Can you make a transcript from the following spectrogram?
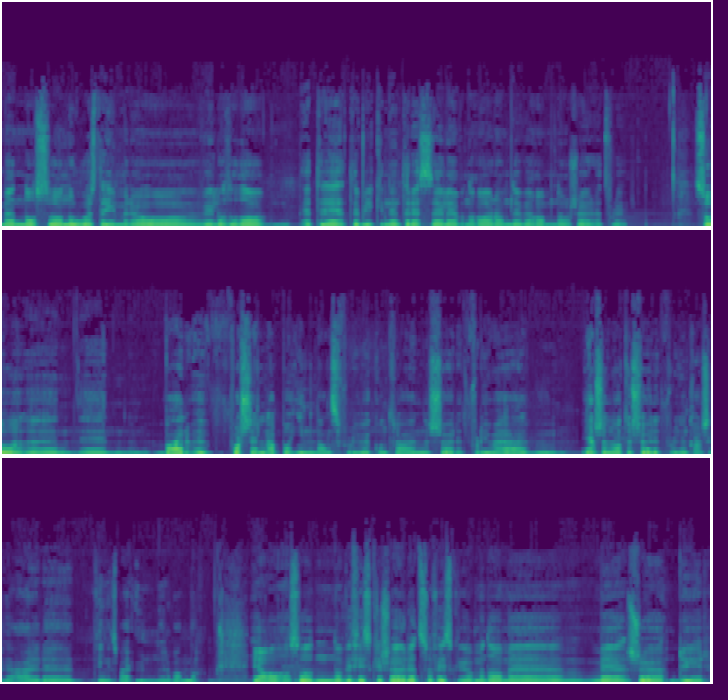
Men også noe streamere, og vil også da, etter, etter hvilken interesse elevene har, om de vil ha med noen sjøørretfluer. Så uh, hva er eh, forskjellen da, på innlandsflue kontra en sjøørretflue? Jeg skjønner at sjøørretfluen kanskje er ting som er under vann? da? Ja, altså når vi fisker sjøørret, så fisker vi jo med, da, med, med sjødyr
